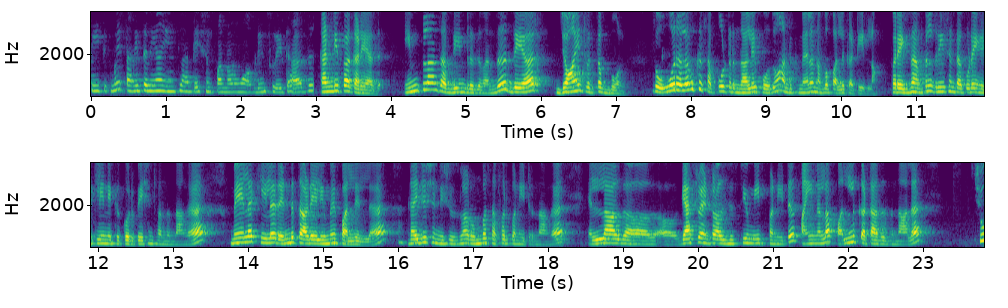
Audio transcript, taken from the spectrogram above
தீத்துக்குமே தனித்தனியாக இம்ப்ளான்டேஷன் பண்ணணும் அப்படின்னு சொல்லிட்டு அது கண்டிப்பாக கிடையாது. இம்ப்ளான்ஸ் அப்படின்றது வந்து they are joint with the bone so ஓரளவுக்கு சப்போர்ட் இருந்தாலே போதும். அதுக்கு மேலே நம்ம பல்லு கட்டிடலாம். ஃபார் எக்ஸாம்பிள் ரீசெண்டாக கூட எங்கள் கிளினிக்கு ஒரு பேஷண்ட் வந்திருந்தாங்க. மேலே கீழே ரெண்டு தாடையிலையுமே பல் இல்லை. டைஜஷன் இஷ்யூஸ்லாம் ரொம்ப சஃபர் பண்ணிட்டு இருந்தாங்க. எல்லா கேஸ்ட்ரோஎன்ட்ராலஜிஸ்டையும் மீட் பண்ணிட்டு ஃபைனலாக பல்லு கட்டாததுனால சூ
